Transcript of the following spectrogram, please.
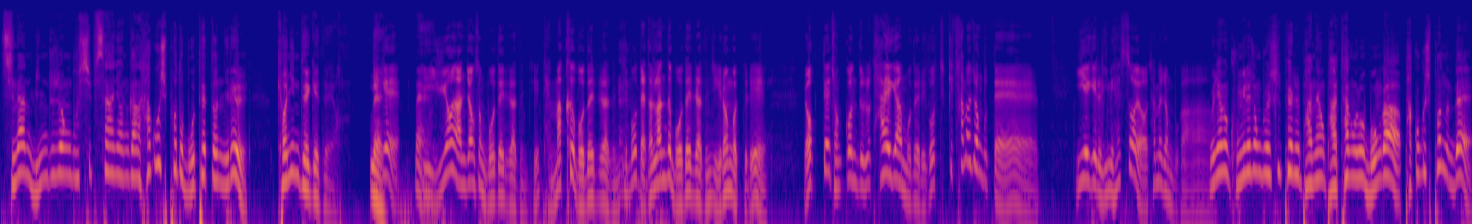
지난 민주정부 14년간 하고 싶어도 못했던 일을 견인되게 돼요. 네. 이게 네. 이 유연 안정성 모델이라든지 덴마크 모델이라든지 뭐 네덜란드 모델이라든지 이런 것들이 역대 정권들도 다 얘기한 모델이고 특히 참여정부 때 이 얘기를 이미 했어요 참여정부가 왜냐하면 국민의 정부의 실패를 반영 바탕으로 뭔가 바꾸고 싶었는데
